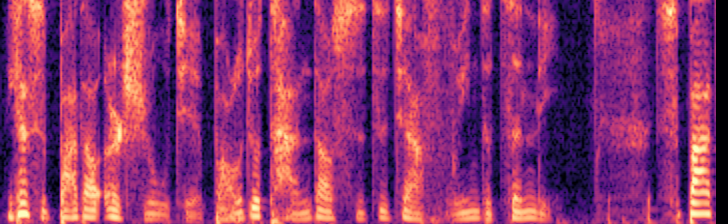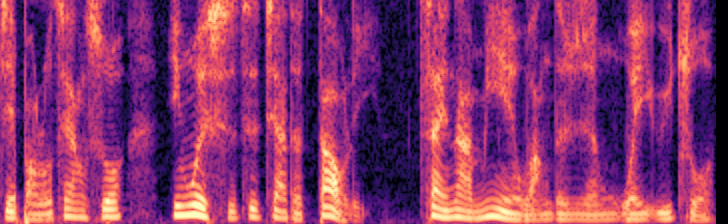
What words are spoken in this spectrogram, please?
你看十八到二十五节，保罗就谈到十字架福音的真理。十八节，保罗这样说。因为十字架的道理，在那灭亡的人为愚拙，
